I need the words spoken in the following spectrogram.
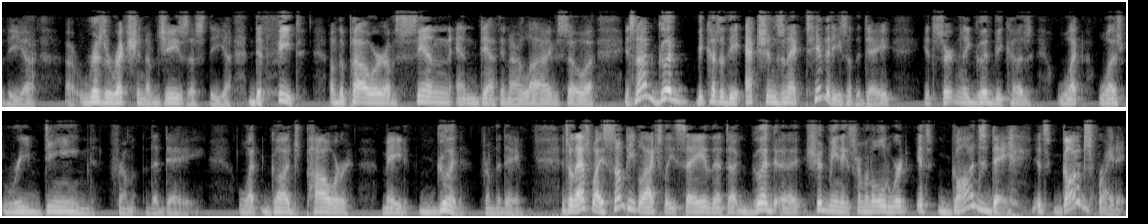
The uh, uh, resurrection of Jesus, the uh, defeat of the power of sin and death in our lives. So uh, it's not good because of the actions and activities of the day. It's certainly good because what was redeemed from the day, what God's power made good from the day. And so that's why some people actually say that uh, good uh, should mean it's from an old word. It's God's day. It's God's Friday.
